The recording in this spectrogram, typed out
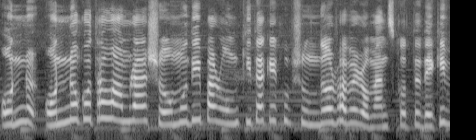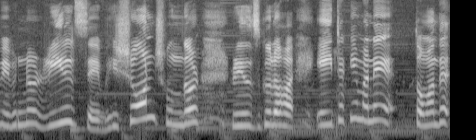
অন্য অন্য কোথাও আমরা সৌম্যদীপ আর অঙ্কিতাকে খুব সুন্দরভাবে রোম্যান্স করতে দেখি, বিভিন্ন রিলসে ভীষণ সুন্দর রিলসগুলো হয়। এইটা কি মানে তোমাদের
